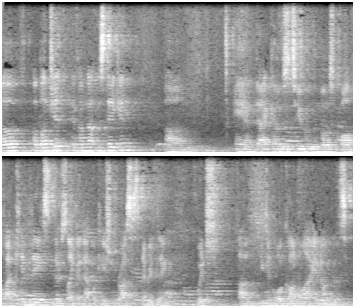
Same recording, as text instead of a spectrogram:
of a budget, if I'm not mistaken. Um, and that goes to the most qualified candidates. And there's like an application process and everything, which um, you can look online on this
